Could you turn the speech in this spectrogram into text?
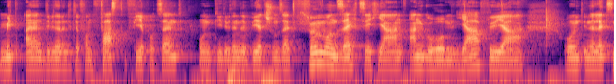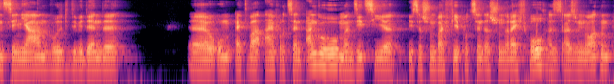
mit einer Dividendenrendite von fast 4 Prozent und die Dividende wird schon seit 65 Jahren angehoben, Jahr für Jahr. Und in den letzten 10 Jahren wurde die Dividende äh, um etwa 1% angehoben. Man sieht hier, ist das schon bei 4%, das ist schon recht hoch. Das ist also in Ordnung.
